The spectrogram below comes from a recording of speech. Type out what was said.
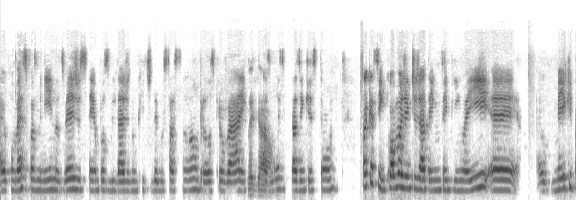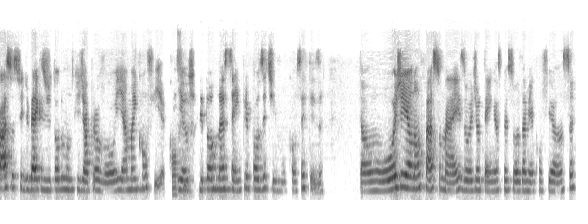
Aí eu converso com as meninas, vejo se tem a possibilidade de um kit de degustação para elas provarem. Legal. As mães que fazem questão. Só que assim, como a gente já tem um tempinho aí, é, eu meio que passo os feedbacks de todo mundo que já provou e a mãe confia. confia. E o retorno é sempre positivo, com certeza. Então, hoje eu não faço mais, hoje eu tenho as pessoas da minha confiança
